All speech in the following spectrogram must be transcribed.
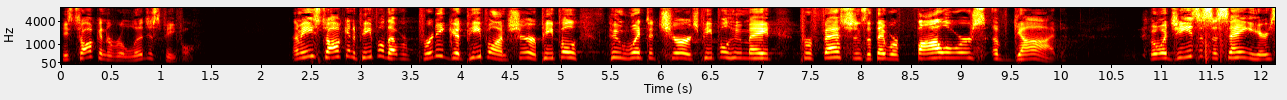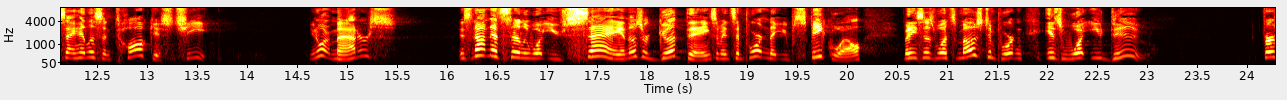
He's talking to religious people. I mean, he's talking to people that were pretty good people, I'm sure. People who went to church, people who made professions that they were followers of God. But what Jesus is saying here, he's saying, hey, listen, talk is cheap. You know what matters? It's not necessarily what you say, and those are good things. I mean, it's important that you speak well, but he says what's most important is what you do. 1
